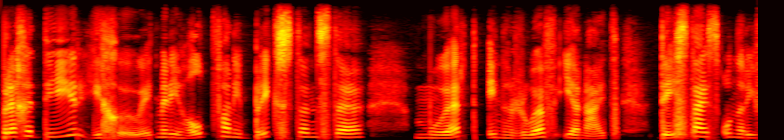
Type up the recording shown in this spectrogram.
Brigadier Hugo het met die hulp van die Brixtonste moord en roofeenheid destyds onder die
